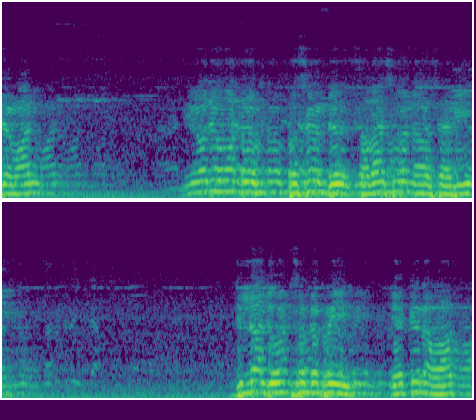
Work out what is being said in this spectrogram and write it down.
ജമാൽ നിയോജകമണ്ഡലം പ്രസിഡന്റ് സദാശിവൻ ആശാരി ജില്ലാ joint secretary A K Navas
